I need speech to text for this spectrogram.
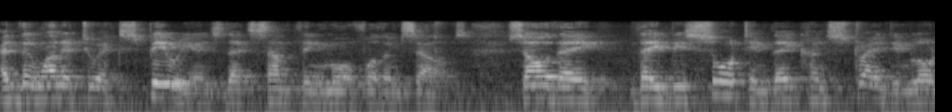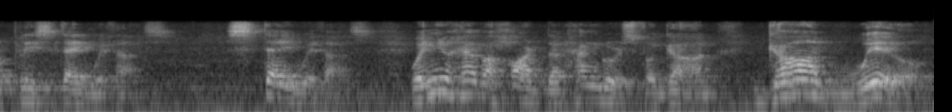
and they wanted to experience that something more for themselves. So they, they besought him, they constrained him, Lord, please stay with us. Stay with us. When you have a heart that hungers for God, God will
